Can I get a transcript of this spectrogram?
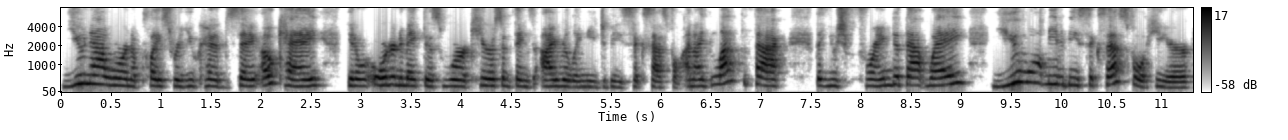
you now were in a place where you could say okay you know in order to make this work here are some things i really need to be successful. And i like the fact that you framed it that way. You want me to be successful here.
